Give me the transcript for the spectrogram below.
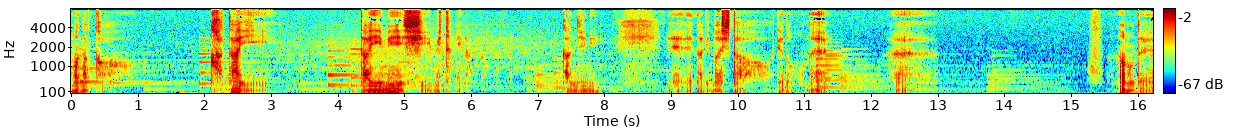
まあなんか硬い代名詞みたいな感じに、えー、なりましたけどもね、えー、なので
